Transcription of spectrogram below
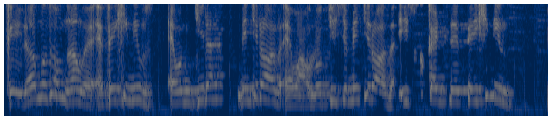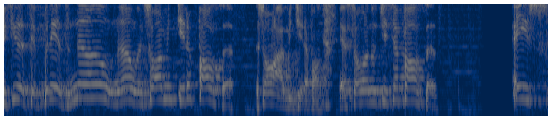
Queiramos ou não, é, é fake news. É uma mentira mentirosa, é uma notícia mentirosa. Isso que eu quero dizer fake news. Precisa ser preso? Não, não, é só uma mentira falsa. É só uma mentira falsa. É só uma notícia falsa. É isso.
